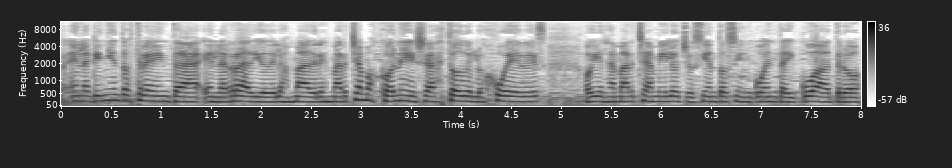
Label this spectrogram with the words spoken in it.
en la 530, en la radio de las madres, marchamos con ellas todos los jueves. Hoy es la marcha 1854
